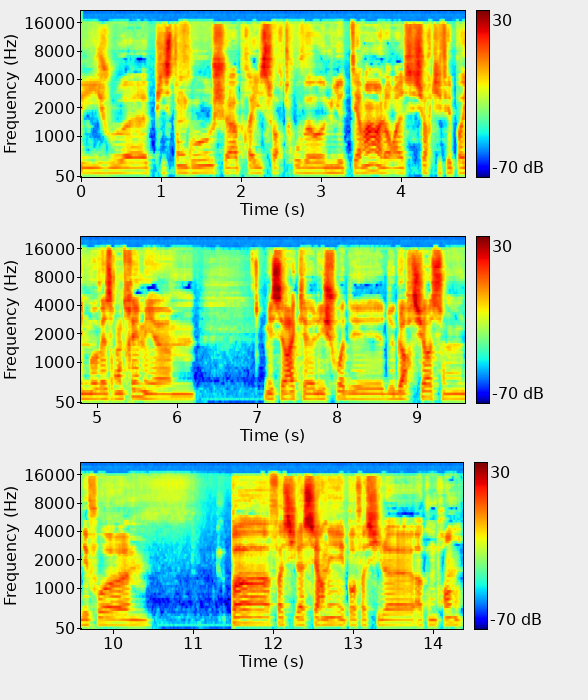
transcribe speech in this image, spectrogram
il joue piston gauche, après il se retrouve au milieu de terrain. Alors c'est sûr qu'il fait pas une mauvaise rentrée, mais mais c'est vrai que les choix de Garcia sont des fois pas faciles à cerner et pas faciles à comprendre.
